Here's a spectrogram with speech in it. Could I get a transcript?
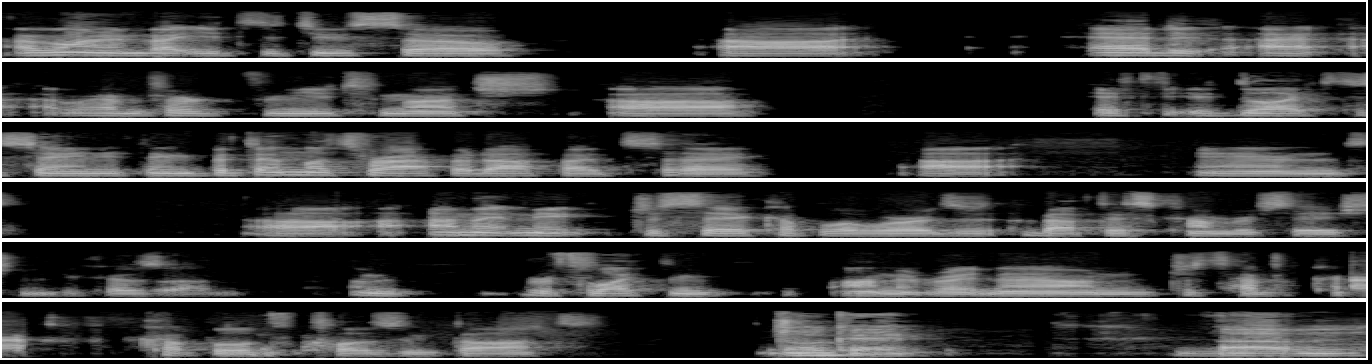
I want to invite you to do so. Uh, Ed, I, I, haven't heard from you too much. Uh, if you'd like to say anything. But then let's wrap it up. I'd say, uh, and uh, I might make just say a couple of words about this conversation because I'm, I'm reflecting on it right now and just have a couple of closing thoughts. Okay. Um,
